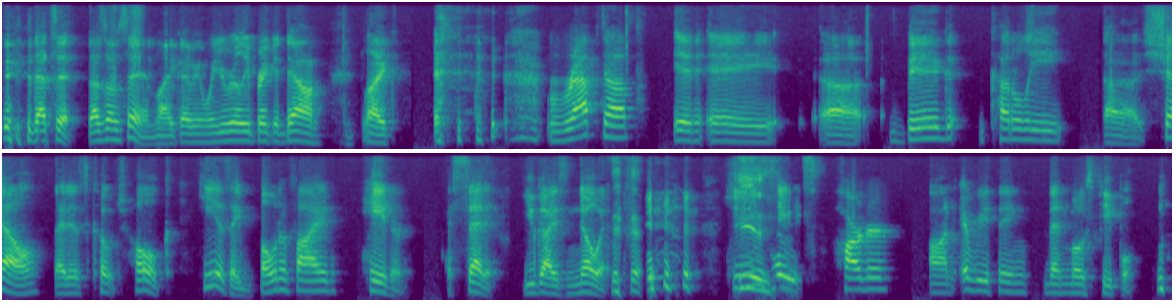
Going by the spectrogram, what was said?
That's it. That's what I'm saying. Like, I mean, when you really break it down, like, wrapped up in a uh, big, cuddly uh, shell that is Coach Hulk, he is a bona fide hater. I said it. You guys know it. he He hates harder on everything than most people.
